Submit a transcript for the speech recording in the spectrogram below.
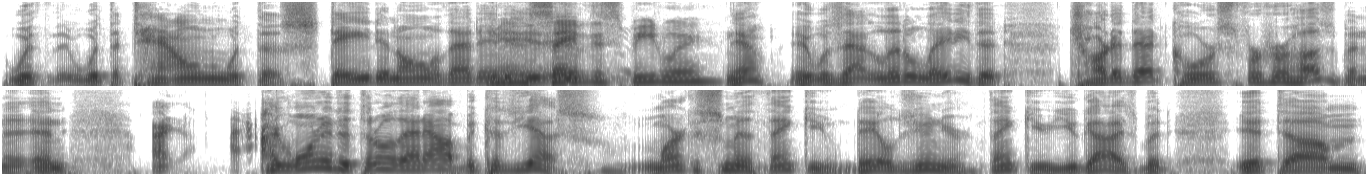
with with the town, with the state, and all of that. It, it- save it- the speedway. yeah, it was that little lady that charted that course for her husband, and I. I wanted to throw that out because yes, Marcus Smith, thank you, Dale Jr., thank you, you guys. But it um,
